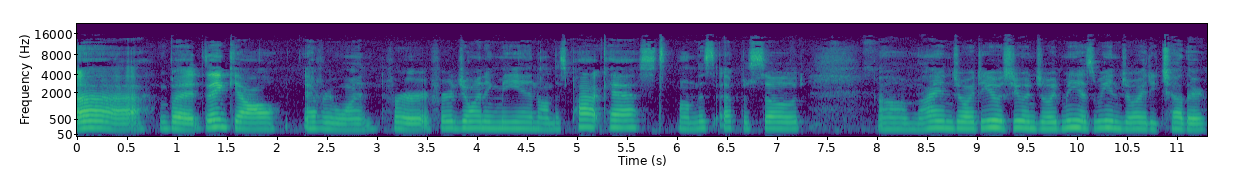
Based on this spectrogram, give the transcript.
uh, but thank y'all everyone for for joining me in on this podcast, on this episode. Um, I enjoyed you as you enjoyed me as we enjoyed each other.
